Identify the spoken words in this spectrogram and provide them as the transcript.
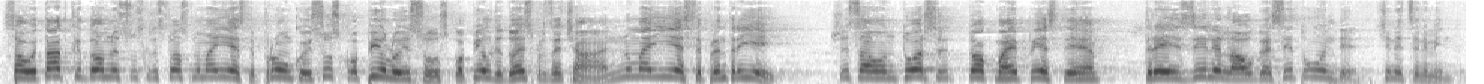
s-au uitat că Domnul Iisus Hristos nu mai este. Pruncul Iisus, copilul Iisus, copil de 12 ani, nu mai este printre ei. Și s-au întors tocmai peste trei zile l-au găsit unde? Cine ține minte?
